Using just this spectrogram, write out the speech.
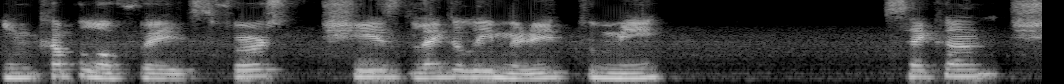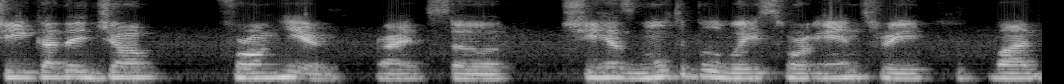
in couple of ways. First, she's legally married to me. Second, she got a job from here, right? So she has multiple ways for entry, but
